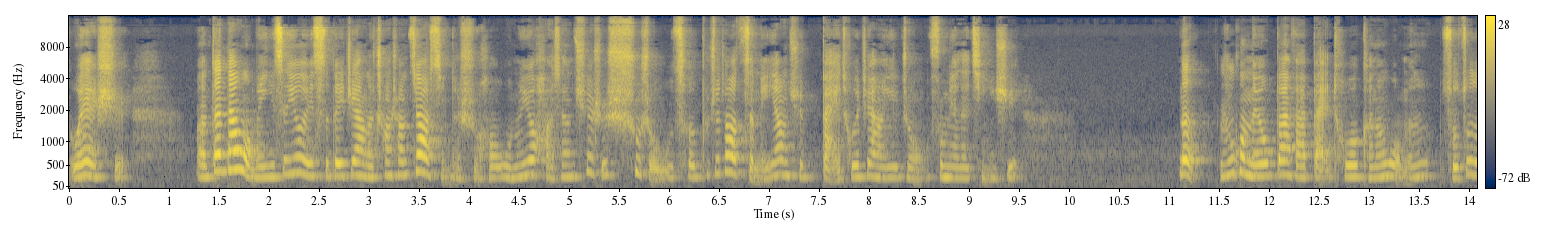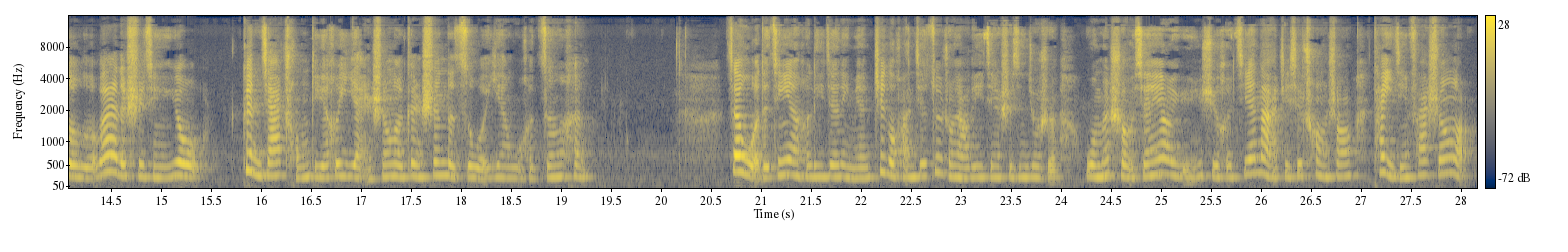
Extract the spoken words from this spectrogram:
我也是。呃，但当我们一次又一次被这样的创伤叫醒的时候，我们又好像确实束手无策，不知道怎么样去摆脱这样一种负面的情绪。那如果没有办法摆脱，可能我们所做的额外的事情又更加重叠和衍生了更深的自我厌恶和憎恨。在我的经验和理解里面，这个环节最重要的一件事情就是，我们首先要允许和接纳这些创伤，它已经发生了。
